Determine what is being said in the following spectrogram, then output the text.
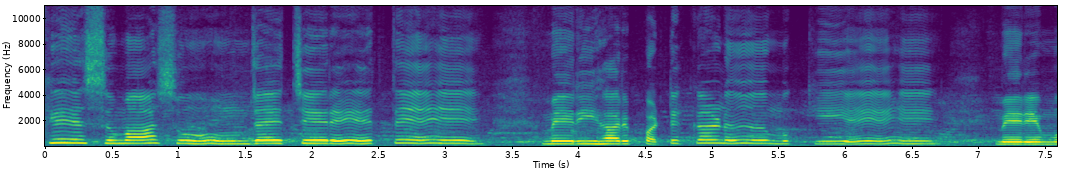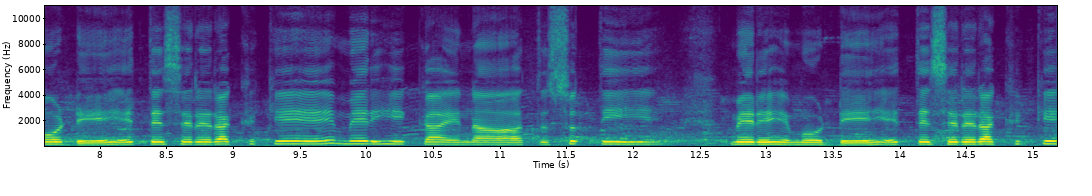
ਕਿਸ ਮਾਸੂਮ ਜੇ ਚਿਹਰੇ ਤੇ ਮੇਰੀ ਹਰ ਪਟਕਣ ਮੁਕੀਏ। ਮੇਰੇ ਮੋਢੇ ਤੇ ਸਿਰ ਰੱਖ ਕੇ ਮੇਰੀ ਕਾਇਨਾਤ ਸੁੱਤੀ ਏ ਮੇਰੇ ਮੋਢੇ ਤੇ ਸਿਰ ਰੱਖ ਕੇ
